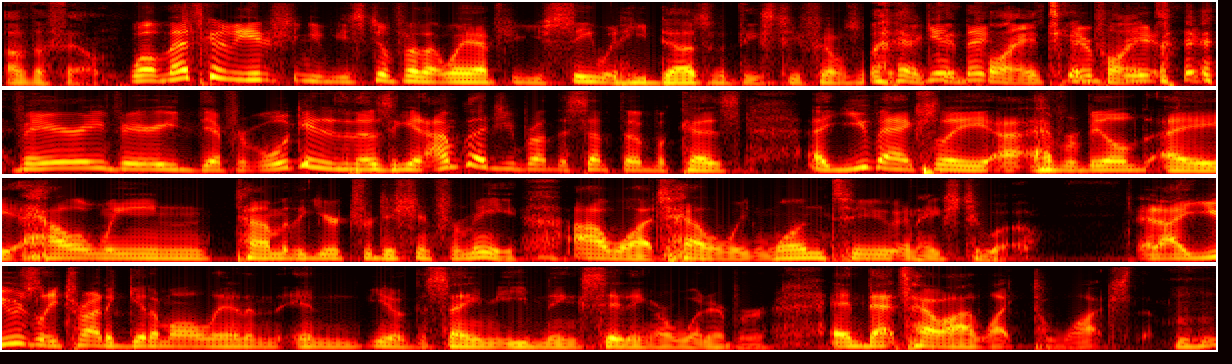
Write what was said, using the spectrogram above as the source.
of the film. Well, that's going to be interesting if you still feel that way after you see what he does with these two films. Again, good they, point. Good point. very, very different. We'll get into those again. I'm glad you brought this up though because uh, you've actually uh, have revealed a Halloween time of the year tradition for me. I watch Halloween one, two, and H2O and I usually try to get them all in, in in, you know the same evening sitting or whatever, and that's how I like to watch them. Mm-hmm.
